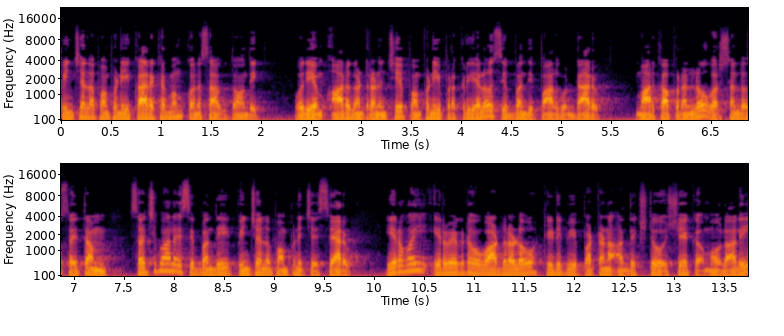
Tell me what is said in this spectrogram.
పింఛన్ల పంపిణీ కార్యక్రమం కొనసాగుతోంది. ఉదయం ఆరు గంటల నుంచే పంపిణీ ప్రక్రియలో సిబ్బంది పాల్గొంటారు. మార్కాపురంలో వర్షంలో సైతం సచివాలయ సిబ్బంది పింఛన్లు పంపిణీ చేశారు. ఇరవై ఇరవై ఒకటవ వార్డులలో టీడీపీ పట్టణ అధ్యక్షుడు షేక్ మౌలాలి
